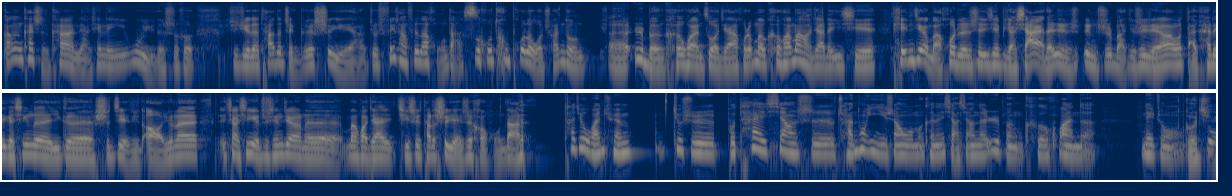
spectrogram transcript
刚刚开始看《两千零一物语》的时候，就觉得他的整个视野啊，就是非常非常宏大，似乎突破了我传统呃日本科幻作家或者漫科幻漫画家的一些偏见吧，或者是一些比较狭隘的认认知吧，就是也让我打开了一个新的一个世界，就是哦，原来像星野之轩这样的漫画家，其实他的视野是很宏大的。他就完全就是不太像是传统意义上我们可能想象的日本科幻的那种格局作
